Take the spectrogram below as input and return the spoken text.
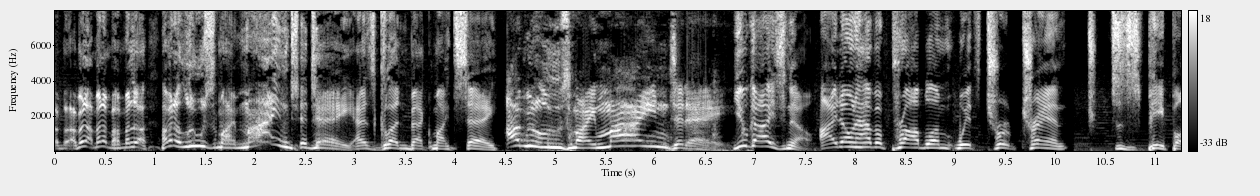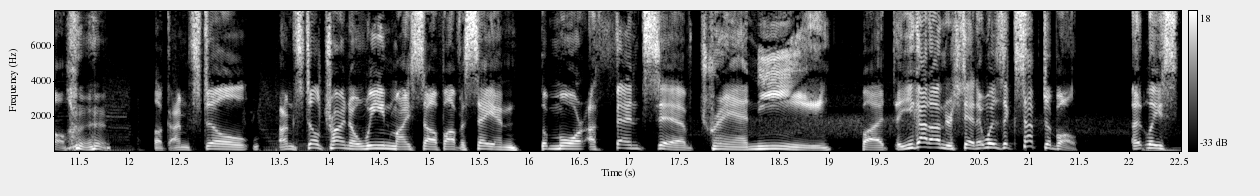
I'm gonna, I'm gonna, I'm gonna, I'm gonna lose my mind today, as Glenn Beck might say. I'm gonna lose my mind today. You guys know I don't have a problem with tr- trans people. Look, I'm still, I'm still trying to wean myself off of saying the more offensive tranny, but you got to understand it was acceptable. At least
